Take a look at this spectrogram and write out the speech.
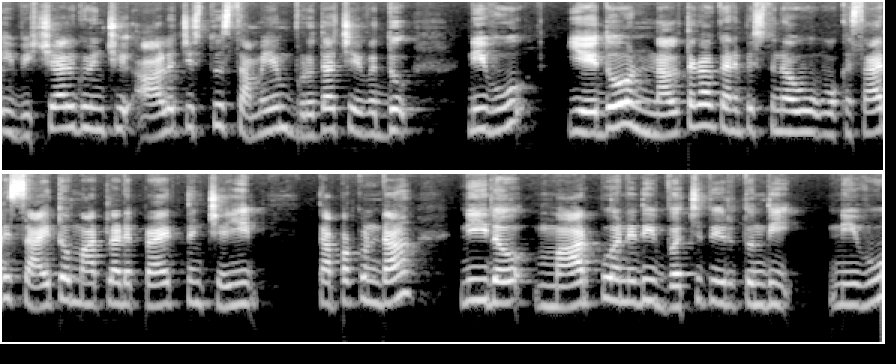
ఈ విషయాల గురించి ఆలోచిస్తూ సమయం వృధా చేయవద్దు. నీవు ఏదో నలతగా కనిపిస్తున్నావు. ఒకసారి సాయితో మాట్లాడే ప్రయత్నం చెయ్యి. తప్పకుండా నీలో మార్పు అనేది వచ్చి తీరుతుంది. నీవు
